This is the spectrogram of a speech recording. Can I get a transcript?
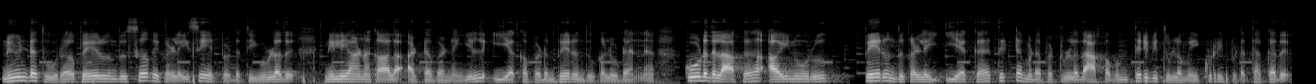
நீண்ட தூர பேருந்து சேவைகளை செயற்படுத்தியுள்ளது. நிலையான கால அட்டை அட்டவணையில் இயக்கப்படும் பேருந்துகளுடன். கூடுதலாக ஐநூறு பேருந்துகளை இயக்க திட்டமிடப்பட்டுள்ளதாகவும் தெரிவித்துள்ளமை குறிப்பிடத்தக்கது.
